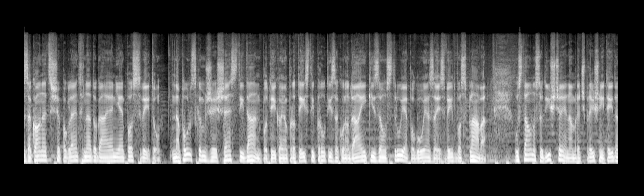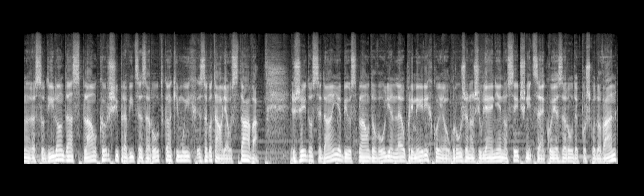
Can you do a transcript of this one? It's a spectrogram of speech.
Za konec še pogled na dogajanje po svetu. Na polskem že šesti dan potekajo protesti proti zakonodaji, ki zaostruje pogoje za izvedbo splava. Ustavno sodišče je namreč prejšnji teden razsodilo, da splav krši pravice zarodka, ki mu jih zagotavlja ustava. Že do sedaj je bil splav dovoljen le v primerih, ko je ogroženo življenje nosečnice, ko je zarodek poškodovan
